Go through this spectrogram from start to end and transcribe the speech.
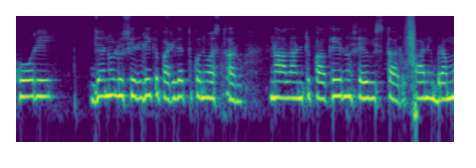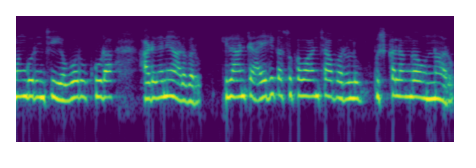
కోరి జనులు షిరిడీకి పరిగెత్తుకొని వస్తారు. నాలాంటి పకీర్ను సేవిస్తారు. కానీ బ్రహ్మం గురించి ఎవరు కూడా అడగనే అడగరు. ఇలాంటి ఐహిక సుఖవాంఛాపరులు పుష్కలంగా ఉన్నారు.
